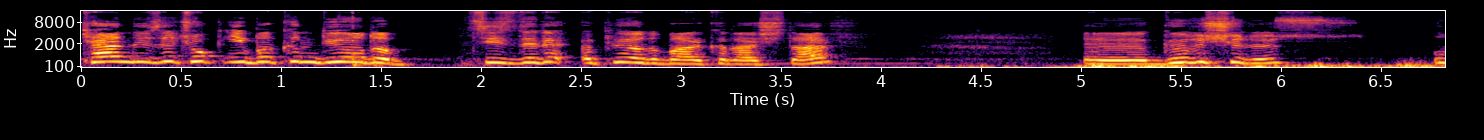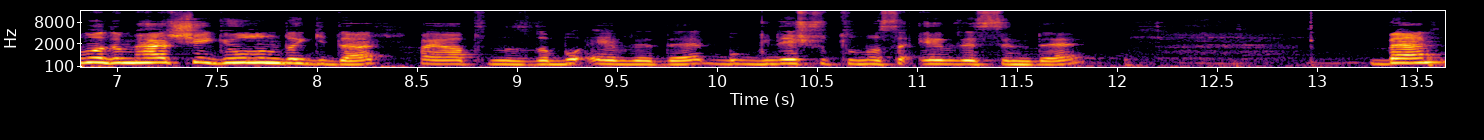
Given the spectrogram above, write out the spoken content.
kendinize çok iyi bakın diyordum. Sizleri öpüyordum arkadaşlar. Ee, görüşürüz. Umarım her şey yolunda gider hayatınızda bu evrede, bu güneş tutulması evresinde. Ben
